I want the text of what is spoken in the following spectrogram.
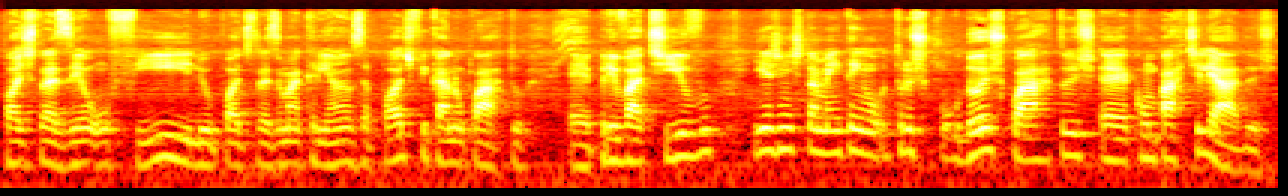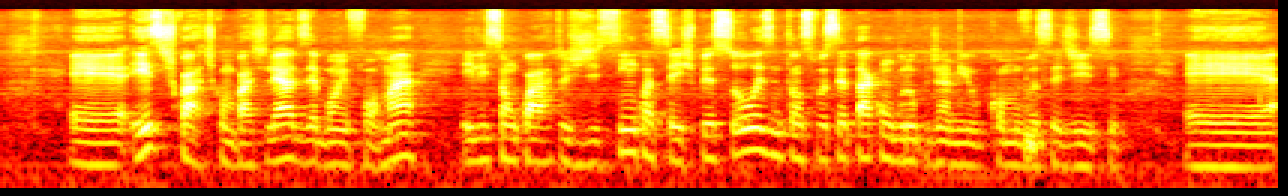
pode trazer um filho, pode trazer uma criança, pode ficar no quarto é, privativo. E a gente também tem outros dois quartos é, compartilhados. É, esses quartos compartilhados, é bom informar, eles são quartos de 5 a 6 pessoas, então se você está com um grupo de amigos, como você disse, é,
